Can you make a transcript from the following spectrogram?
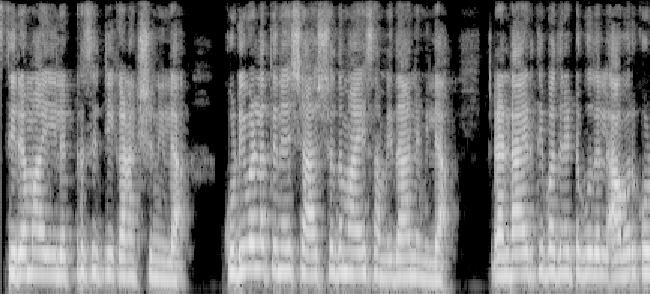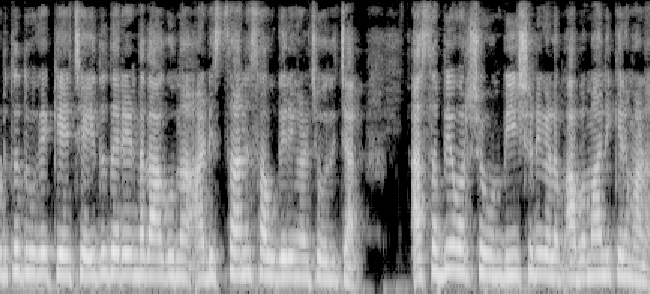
സ്ഥിരമായി ഇലക്ട്രിസിറ്റി കണക്ഷൻ ഇല്ല. കുടിവെള്ളത്തിന് ശാശ്വതമായ സംവിധാനമില്ല. രണ്ടായിരത്തി പതിനെട്ട് മുതൽ അവർ കൊടുത്ത തുകയ്ക്ക് ചെയ്തു തരേണ്ടതാകുന്ന അടിസ്ഥാന സൗകര്യങ്ങൾ ചോദിച്ചാൽ അസഭ്യവർഷവും ഭീഷണികളും അപമാനിക്കലുമാണ്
